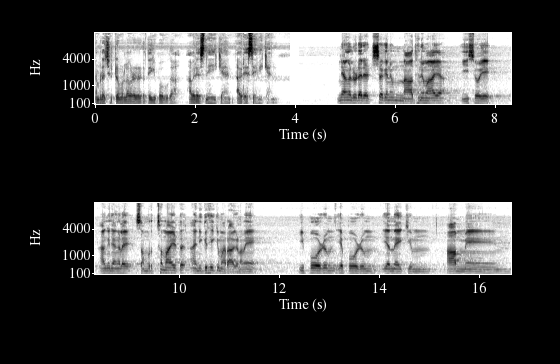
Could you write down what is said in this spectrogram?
നമ്മുടെ ചുറ്റുമുള്ളവരുടെ അടുത്തേക്ക് പോവുക അവരെ സ്നേഹിക്കാൻ അവരെ സേവിക്കാൻ. ഞങ്ങളുടെ രക്ഷകനും നാഥനുമായ ഈശോയെ അങ്ങ് ഞങ്ങളെ സമൃദ്ധമായിട്ട് അനുഗ്രഹിക്കുമാറാകണമേ. ഇപ്പോഴും എപ്പോഴും എന്നേക്കും. ആമേൻ.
